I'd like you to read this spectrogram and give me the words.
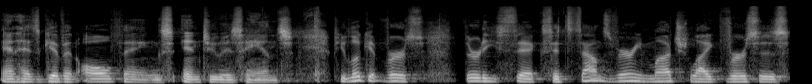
and has given all things into his hands. If you look at verse 36, it sounds very much like verses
